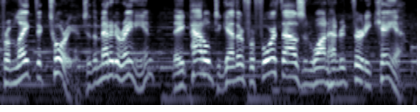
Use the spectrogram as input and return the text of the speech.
From Lake Victoria to the Mediterranean, they paddled together for 4,130 km.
